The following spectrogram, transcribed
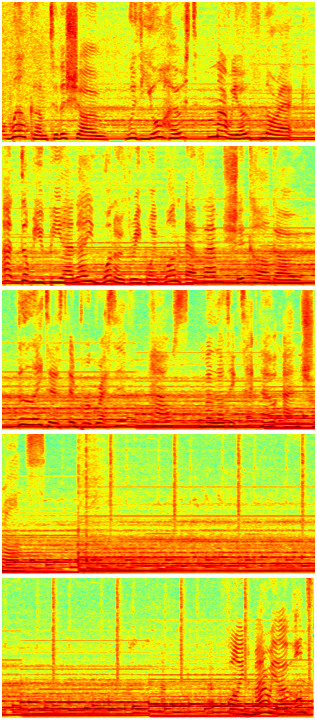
Welcome to the show with your host, Mario Florek at WPNA 103.1 FM Chicago. The latest in progressive, house, melodic techno, and trance. Find Mario on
